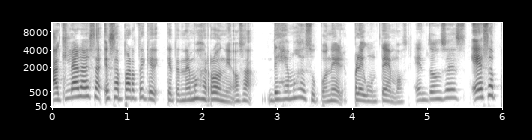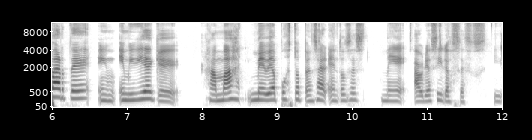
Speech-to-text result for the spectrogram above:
aclara esa, esa parte que, que tenemos errónea. O sea, dejemos de suponer, preguntemos. Entonces, esa parte en, en mi vida que jamás me había puesto a pensar, entonces me abrió así los sesos y,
